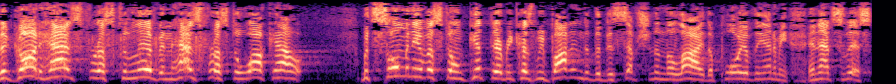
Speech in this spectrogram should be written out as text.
that God has for us to live and has for us to walk out. But so many of us don't get there because we bought into the deception and the lie, the ploy of the enemy. And that's this,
